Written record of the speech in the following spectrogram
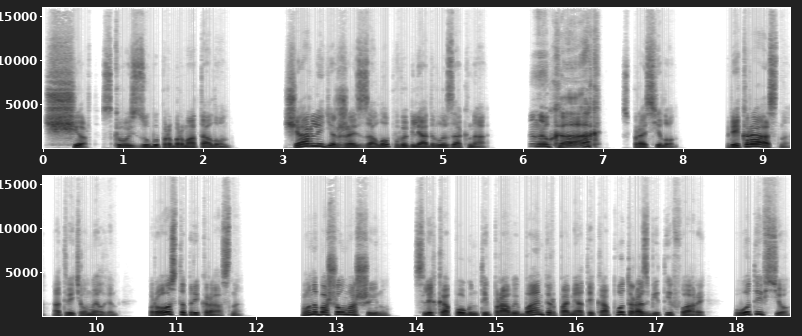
«Черт!» — сквозь зубы пробормотал он. Чарли, держась за лоб, выглядывал из окна. «Ну как?» — спросил он. «Прекрасно», — ответил Мелвин. «Просто прекрасно». Он обошел машину. Слегка погнутый правый бампер, помятый капот и разбитые фары. Вот и все.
